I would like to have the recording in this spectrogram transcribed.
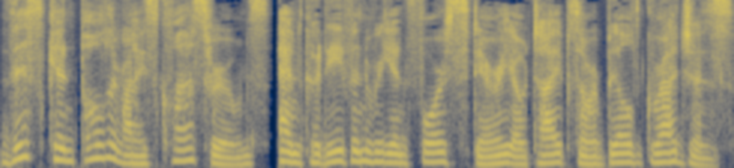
This can polarize classrooms and could even reinforce stereotypes or build grudges.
